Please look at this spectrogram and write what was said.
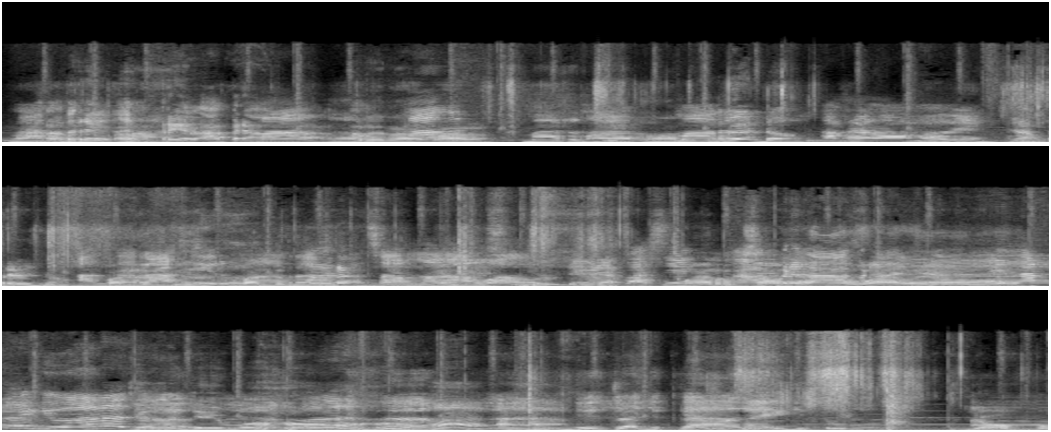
April April awal. April awal. Maret. Maret sih. Maret. Enggak dong. April awal ya? April dong. Antara akhir. Maret sama awal. ya udah pasnya Maret sama April awal. Ya. enaknya gimana jangan demo. Dilanjutkan ya kayak gitu. Ya opo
